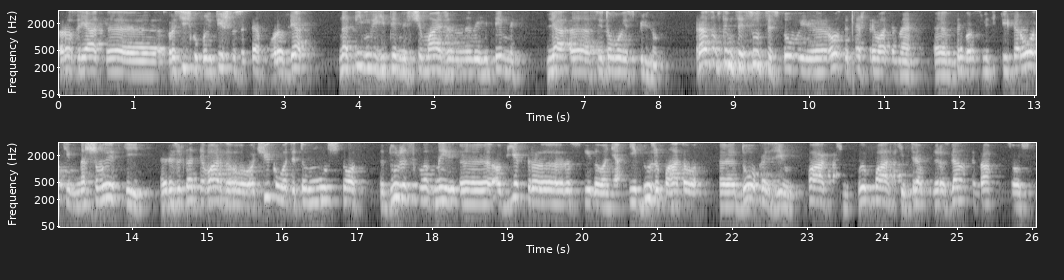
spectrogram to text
розряд е, російську політичну систему в розряд напівлегітимних чи майже нелегітимних для світової спільноти. Разом з тим, цей суд, цей судовий розгляд теж триватиме. Треба розуміти кілька років на швидкий результат не варто очікувати, тому що дуже складний е, об'єкт розслідування і дуже багато е, доказів, фактів, випадків треба буде розглянути в рамках цього суду.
